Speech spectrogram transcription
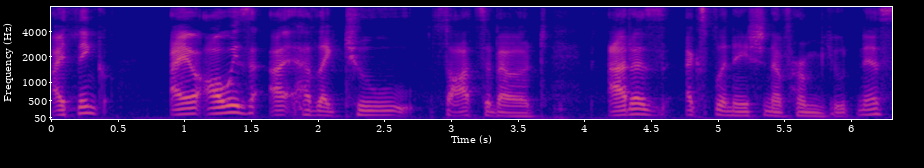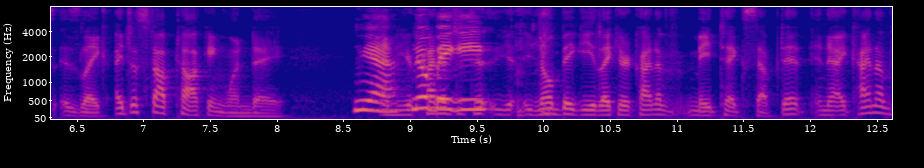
I think I always I have like two thoughts about Ada's explanation of her muteness is like I just stopped talking one day. Yeah, no kind of biggie. no biggie. Like you're kind of made to accept it, and I kind of,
